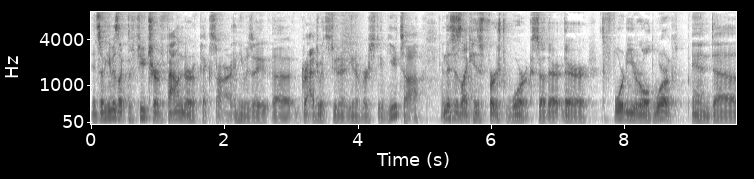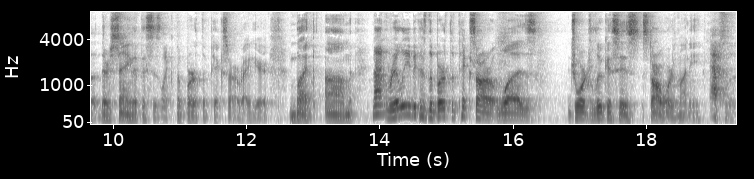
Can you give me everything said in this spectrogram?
And so he was like the future founder of Pixar, and he was a, uh graduate student at the University of Utah. And this is like his first work. So they're they're it's 40 year old work, and uh, they're saying that this is like the birth of Pixar right here. But um, not really, because the birth of Pixar was George Lucas's Star Wars money. Absolutely.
